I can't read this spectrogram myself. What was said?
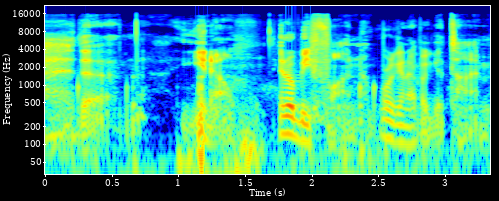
the, you know, it'll be fun. We're gonna have a good time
